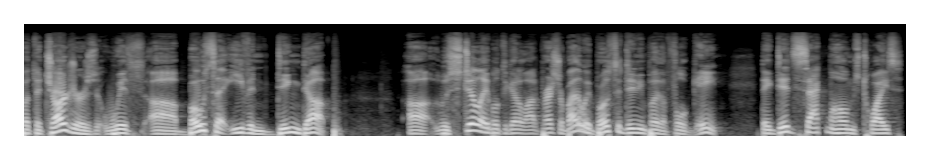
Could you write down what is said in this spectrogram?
But the Chargers, with uh, Bosa even dinged up, uh, was still able to get a lot of pressure. By the way, Bosa didn't even play the full game. They did sack Mahomes twice.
